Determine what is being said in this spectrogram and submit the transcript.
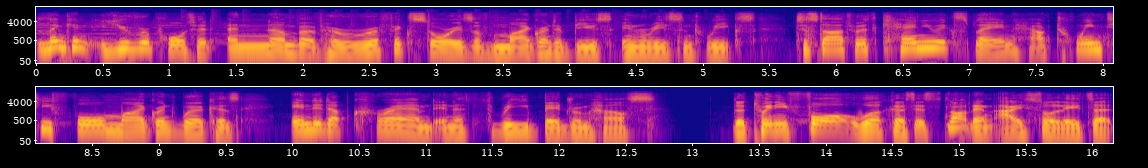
Lincoln, you've reported a number of horrific stories of migrant abuse in recent weeks. To start with, can you explain how 24 migrant workers ended up crammed in a three bedroom house? The 24 workers, it's not an isolated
